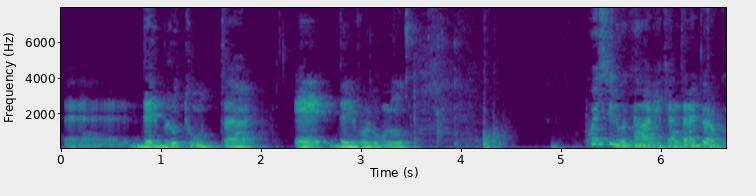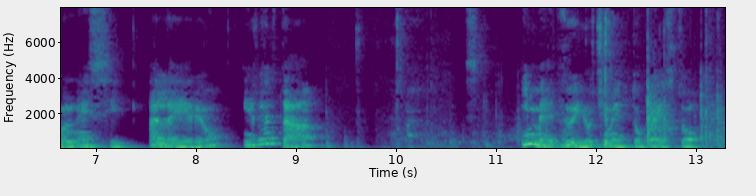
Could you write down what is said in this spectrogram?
eh, del Bluetooth e dei volumi. Questi due cavi che andrebbero connessi all'aereo, in realtà in mezzo io ci metto questo.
